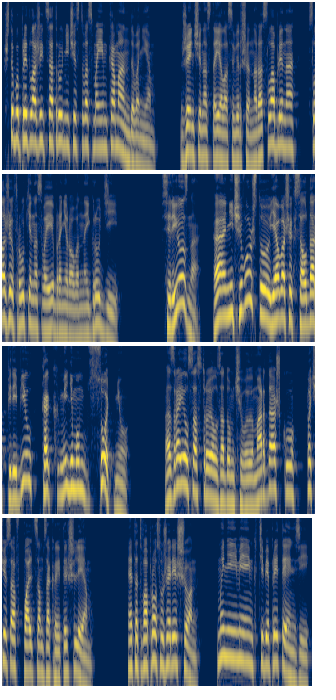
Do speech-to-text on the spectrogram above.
чтобы предложить сотрудничество с моим командованием. Женщина стояла совершенно расслабленно, сложив руки на своей бронированной груди. «Серьезно? А ничего, что я ваших солдат перебил как минимум сотню?» Азраил состроил задумчивую мордашку, почесав пальцем закрытый шлем. «Этот вопрос уже решен. Мы не имеем к тебе претензий,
